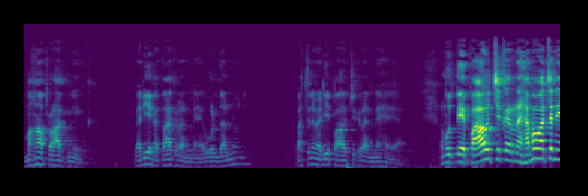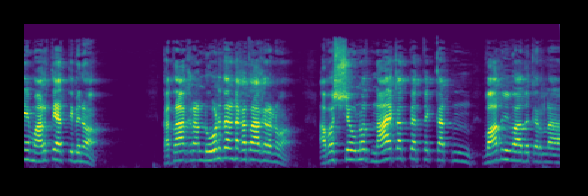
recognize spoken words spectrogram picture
මහා ප්‍රඥෙක්. වැඩි කතා කරන්නේ නැහැ. ඔයගොල්ලෝ දන්නවනේ. වචන වැඩි පාවිච්චි කරන්නේ නැහැ යා. නමුත් ඒ පාවිච්චි කරන හැම වචනයේම අර්ථයක් තිබෙනවා. කතා කරන්න ඕන තැනට කතා කරනවා. අවශ්‍ය වුණොත් නායකත්වයත් එක්කත් වාද විවාද කරලා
